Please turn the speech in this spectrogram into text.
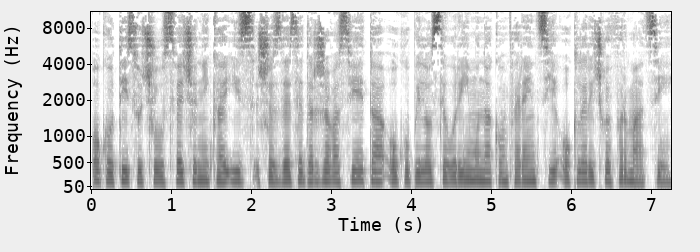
Oko tisuću svećenika iz 60 država svijeta okupilo se u Rimu na konferenciji o kleričkoj formaciji.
